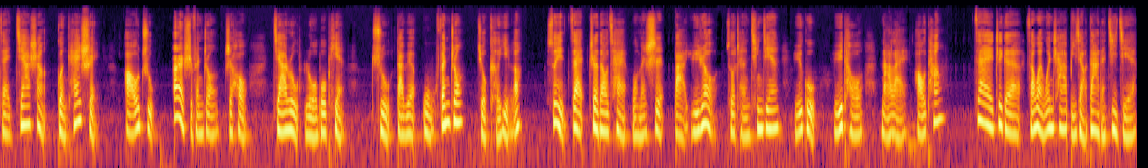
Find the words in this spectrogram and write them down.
再加上滚开水熬煮二十分钟之后，加入萝卜片，煮大约五分钟就可以了。所以在这道菜，我们是把鱼肉做成清煎，鱼骨、鱼头拿来熬汤。在这个早晚温差比较大的季节，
